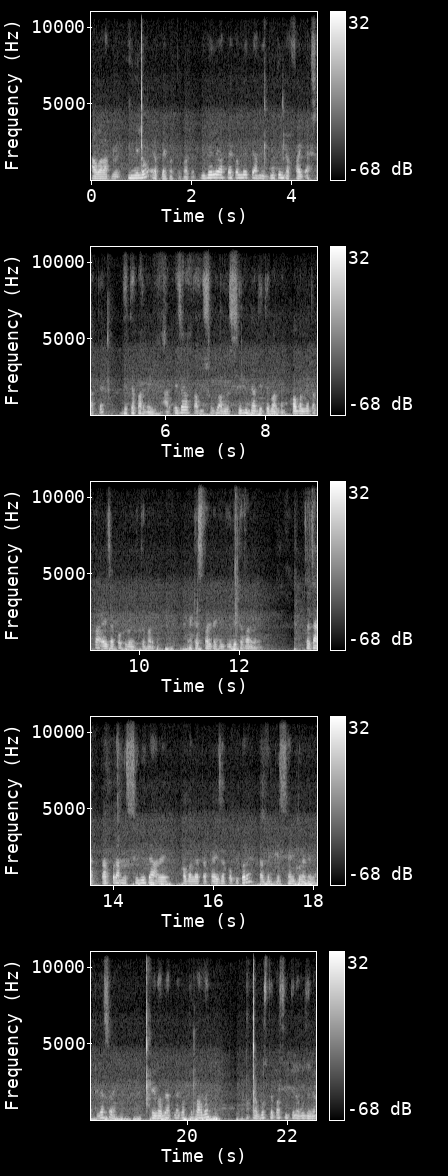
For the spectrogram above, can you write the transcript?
আবার আপনি ইমেলও অ্যাপ্লাই করতে পারবেন। ইমেলে অ্যাপ্লাই করলে কি আপনি দু, তিনটা ফাইল একসাথে দিতে পারবেন? আর এই জায়গা তো আপনি শুধু আপনার সিভিটা দিতে পারবেন কভার লেটারটা এই জায়গা কপি করে দিতে পারবেন অ্যাটাচ ফাইলটা কিন্তু দিতে পারবেন। তো যাক, তারপর আপনি সিভিটা আর কভার লেটারটা এই জায়গা কপি করে তাদেরকে সেন্ড করে দেবেন, ঠিক আছে? এইভাবে অ্যাপ্লাই করতে পারবেন। আপনারা বুঝতে পারছেন কিনা বুঝি না।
